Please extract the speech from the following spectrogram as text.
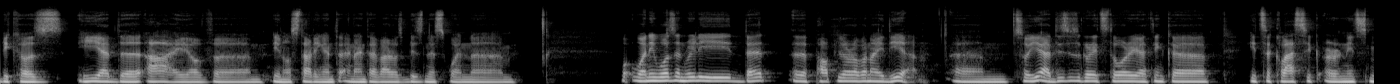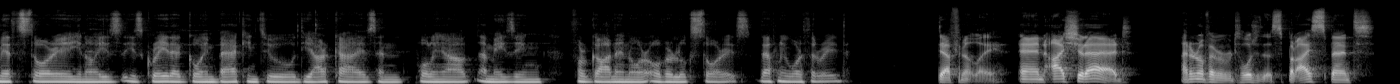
because he had the eye of um, you know starting an an antivirus business when um, when it wasn't really that uh, popular of an idea. Um, so yeah, this is a great story. I think uh, it's a classic Ernie Smith story. You know, he's he's great at going back into the archives and pulling out amazing forgotten or overlooked stories. Definitely worth a read. Definitely. And I should add, I don't know if I've ever told you this, but I spent,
